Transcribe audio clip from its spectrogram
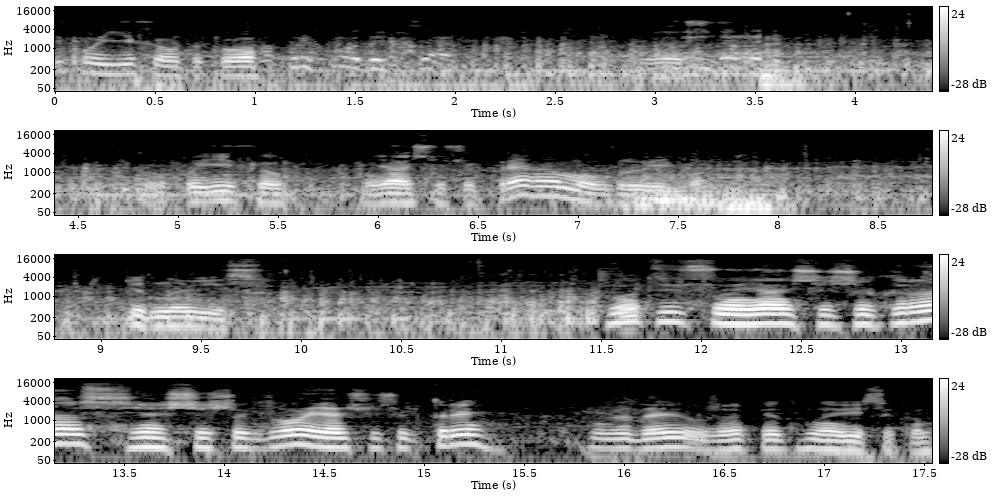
І поїхав такого. А приходить ця. Поїхав ящичок прямо в дровітня. Під навіс. От і все, ящичок раз, ящичок два, ящичок три. задаю вже під навісиком.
